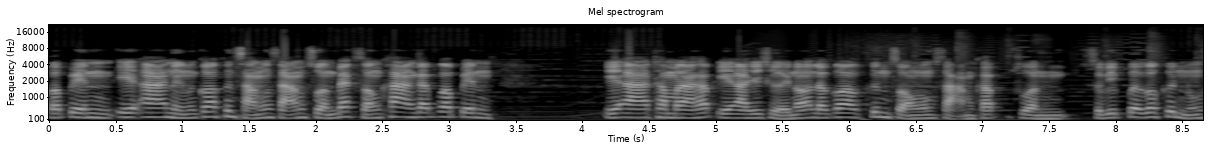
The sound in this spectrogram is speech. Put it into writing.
ก็เป็น AR 1แล้วก็ขึ้น3ลง3ส่วนแบ็กสองข้างครับก็เป็น AR ธรรมดาครับ AR เฉยๆเนาะแล้วก็ขึ้น 2 ลง 3 ครับ ส่วนสวิปเปอร์ก็ขึ้นลง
